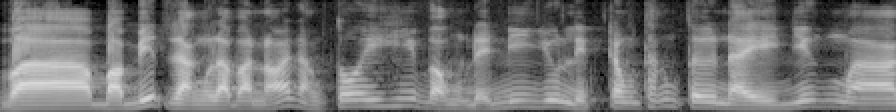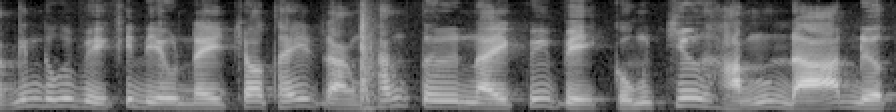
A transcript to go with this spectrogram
Và bà biết rằng là bà nói rằng tôi hy vọng để đi du lịch trong tháng tư này nhưng mà kính thưa quý vị cái điều này cho thấy rằng tháng tư này quý vị cũng chưa hẳn đã được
